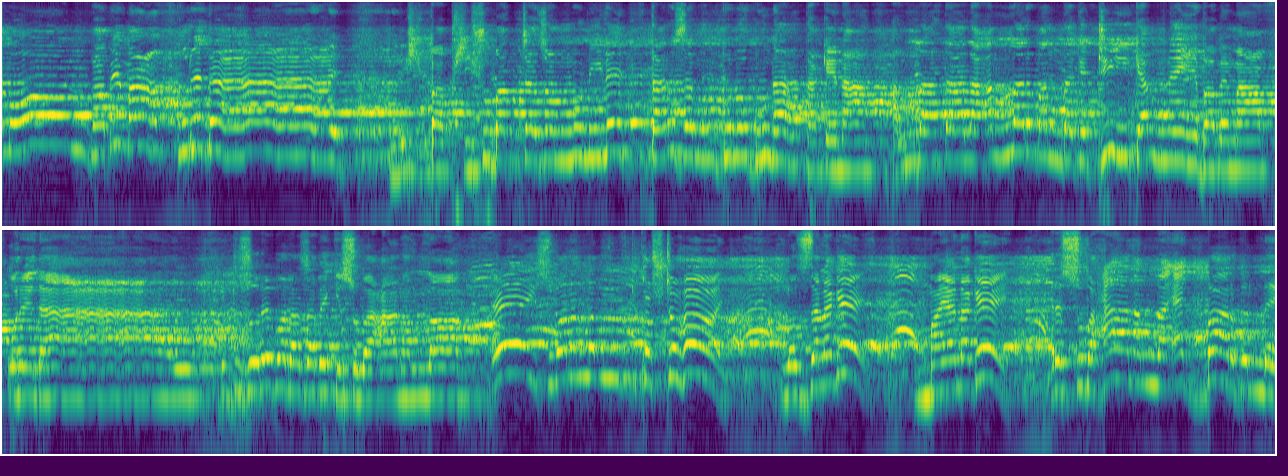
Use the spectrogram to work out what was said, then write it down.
এমন ভাবে মাফ করে দেয়। নিষ্পাপ শিশু বাচ্চা জন্ম নিলে তার যেমন কোনো গুনাহ থাকে না, আল্লাহ তাআলা আল্লাহর বান্দাকে ঠিক এমনি ভাবে মাফ করে দেয়। একটু জোরে বলা যাবে কি, সুবহানাল্লাহ? কষ্ট হয়, লজ্জা লাগে, মায়া লাগে। আরে সুবহান আল্লাহ একবার বললে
